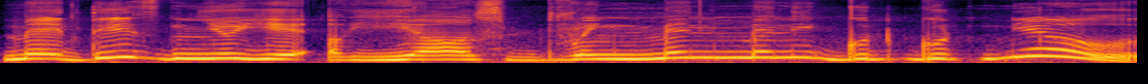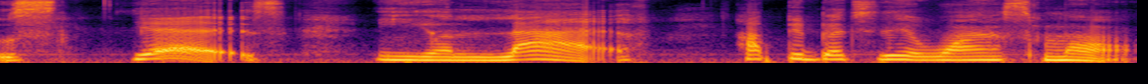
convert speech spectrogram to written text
May this new year of yours bring many, many good, good news. Yes, in your life. Happy birthday once more.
